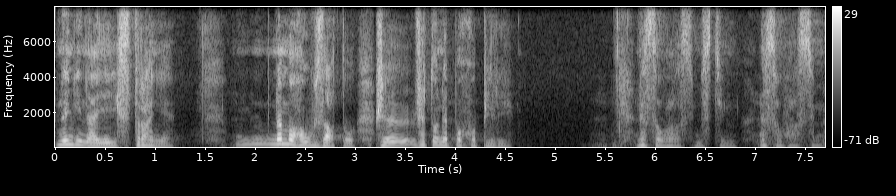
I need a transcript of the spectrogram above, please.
není na jejich straně. Nemohou za to, že, že to nepochopili. Nesouhlasím s tím, nesouhlasím.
